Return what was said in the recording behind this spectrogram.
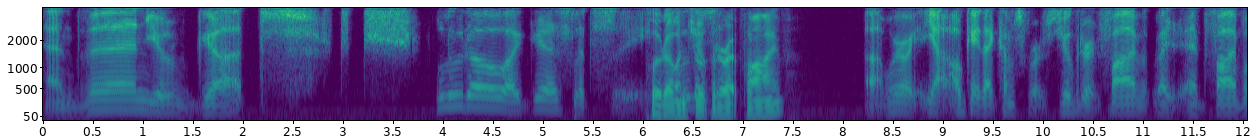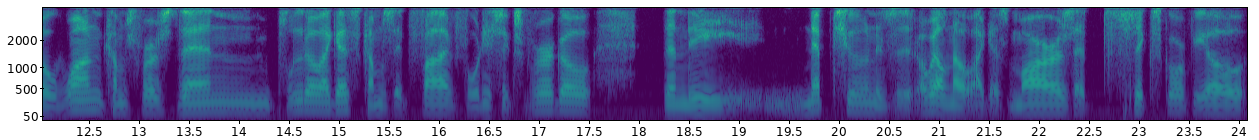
and then you've got Pluto, I guess. Let's see. Pluto and Pluto's Jupiter at five. Uh, where are you? Yeah, okay, that comes first. Jupiter at five at five oh one comes first. Then Pluto, I guess, comes at five forty six Virgo. Then the Neptune is oh well, no, I guess Mars at six Scorpio.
